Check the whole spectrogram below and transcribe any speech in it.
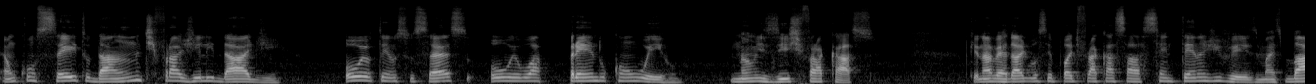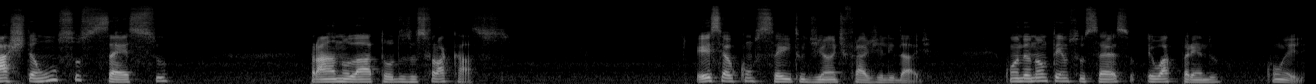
É um conceito da antifragilidade. Ou eu tenho sucesso, ou eu aprendo com o erro não existe fracasso. Porque na verdade você pode fracassar centenas de vezes, mas basta um sucesso para anular todos os fracassos. Esse é o conceito de antifragilidade. Quando eu não tenho sucesso, eu aprendo com ele.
